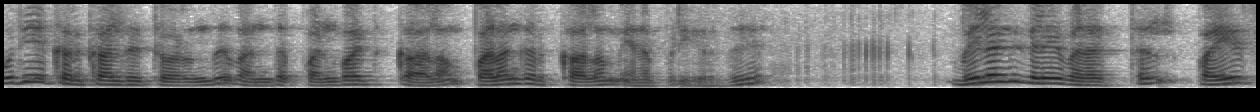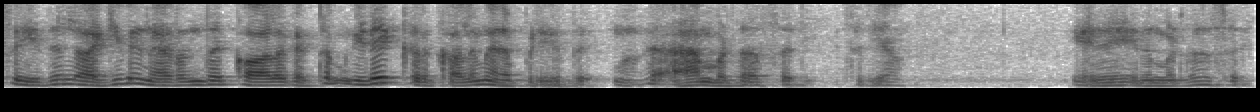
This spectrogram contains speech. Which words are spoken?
புதிய கற்காலத்தை தொடர்ந்து வந்த பண்பாட்டு காலம் பழங்கற்காலம் எனப்படுகிறது. விலங்குகளை வளர்த்தல் பயிர் செய்தல் ஆகியவை நடந்த காலகட்டம் இடைக்கற்காலம் எனப்படுகிறது. ஆம்பர் தான் சரி சரியா? இது இது மட்டும் தான் சரி.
